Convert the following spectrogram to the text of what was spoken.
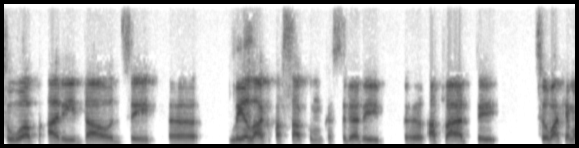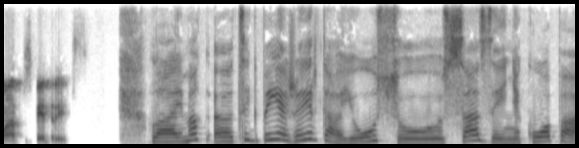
top arī daudzi uh, lielāki pasākumi, kas ir arī uh, atvērti cilvēkiem ārpus biedrības. Laima, cik bieži ir tā jūsu saziņa kopā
